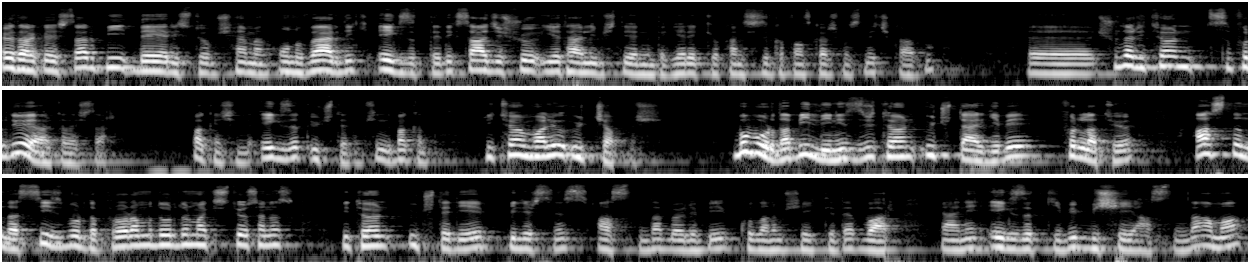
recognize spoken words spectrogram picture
Evet arkadaşlar bir değer istiyormuş hemen onu verdik exit dedik sadece şu yeterliymiş diğerine de gerek yok hani sizin kafanız karışmasın diye çıkardım. Ee, şurada return 0 diyor ya arkadaşlar. Bakın şimdi exit 3 dedim. Şimdi bakın return value 3 yapmış. Bu burada bildiğiniz return 3 der gibi fırlatıyor. Aslında siz burada programı durdurmak istiyorsanız return 3 de diyebilirsiniz. Aslında böyle bir kullanım şekli de var. Yani exit gibi bir şey aslında ama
